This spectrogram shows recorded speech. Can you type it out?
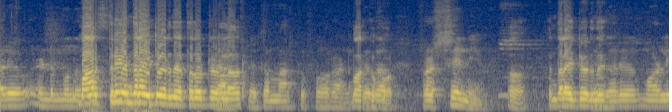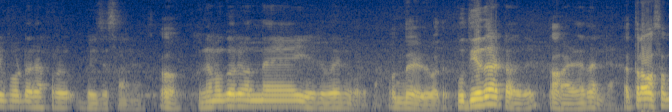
ഒരു രണ്ട് മൂന്ന് മാർക്ക് ത്രീ എന്താ റേറ്റ് വരുന്നത്? എത്ര തൊട്ടുള്ള ഇതൊക്കെ മാർക്ക് ഫോർ ആണ്. ഇതൊക്കെ ഫ്രഷ് തന്നെയാണ്. എന്താ റേറ്റ് വരുന്നത്? ഒരു മോഡലിംഗ് ഫോട്ടോഗ്രാഫർ ഉപയോഗിച്ച സാധനം പിന്നെ നമുക്കൊരു ഒന്നേ എഴുപതിന് കൊടുക്കാം. ഒന്നേ എഴുപത്. പുതിയതാട്ടോ അത് ഇത് പഴയതല്ല. എത്ര മാസം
